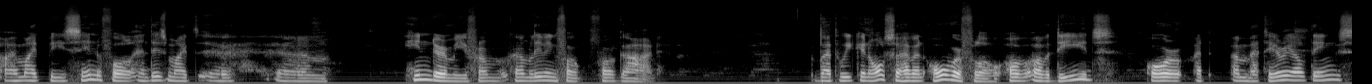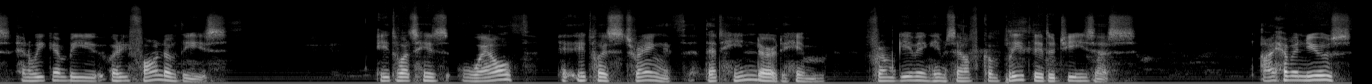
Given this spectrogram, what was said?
I might be sinful, and this might uh, um, hinder me from from living for for God but we can also have an overflow of, of deeds or mat- uh, material things, and we can be very fond of these. It was his wealth, it was strength that hindered him from giving himself completely to Jesus. I have a news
